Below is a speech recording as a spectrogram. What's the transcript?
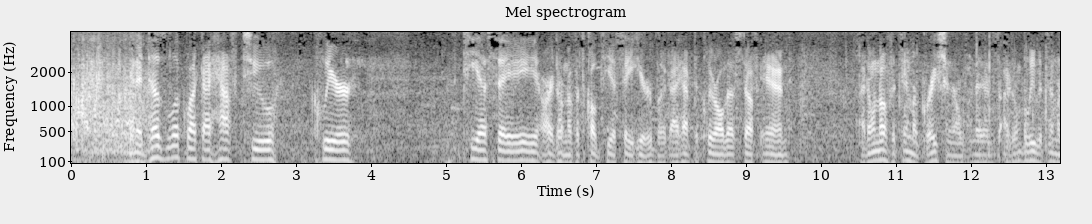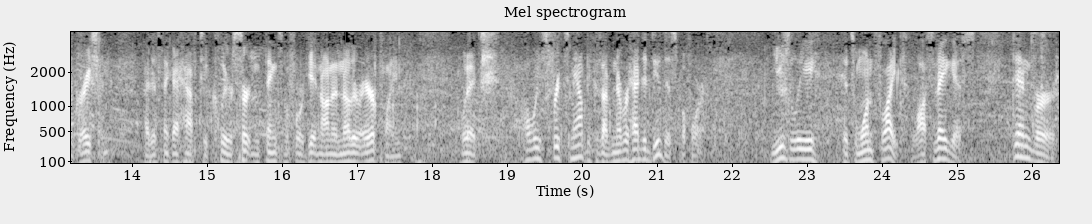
and it does look like I have to clear TSA, or I don't know if it's called TSA here, but I have to clear all that stuff, and I don't know if it's immigration or what. I don't believe it's immigration. I just think I have to clear certain things before getting on another airplane, which always freaks me out because I've never had to do this before. Usually it's one flight Las Vegas, Denver,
